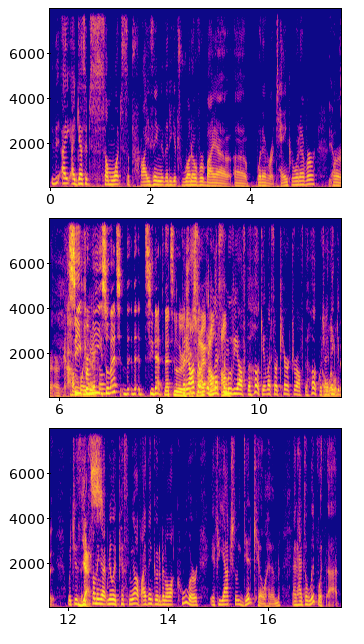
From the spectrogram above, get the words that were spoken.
th- I, I guess it's somewhat surprising that he gets run over by a, a whatever a tank or whatever. Or, or See, convoy for me, so that's th- th- see that that's another But it issue. also so I, it I'll- lets the I'll- movie off the hook. It lets our character off the hook, which A I think, little it, which is Yes. something that really pissed me off. I think it would have been a lot cooler if he actually did kill him and had to live with that.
